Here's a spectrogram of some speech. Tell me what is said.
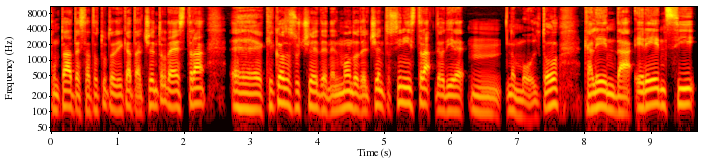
puntata è stata tutta dedicata al centrodestra. Eh, che cosa succede nel mondo del centro-sinistra? Devo dire, mh, mm, non molto. Calenda e Renzi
